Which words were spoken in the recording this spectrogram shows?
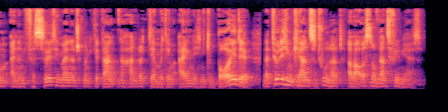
um einen Facility Management Gedanken handelt, der mit dem eigentlichen Gebäude natürlich im Kern zu tun hat, aber außenrum ganz viel mehr ist.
